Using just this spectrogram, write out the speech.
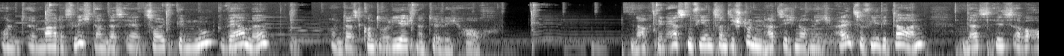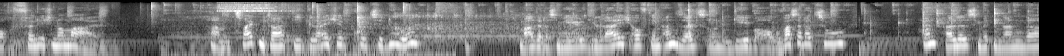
und äh, mache das Licht an, das erzeugt genug Wärme und das kontrolliere ich natürlich auch. Nach den ersten 24 Stunden hat sich noch nicht allzu viel getan, das ist aber auch völlig normal. Am zweiten Tag die gleiche Prozedur. Malte das Mehl gleich auf den Ansatz und gebe auch Wasser dazu und alles miteinander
